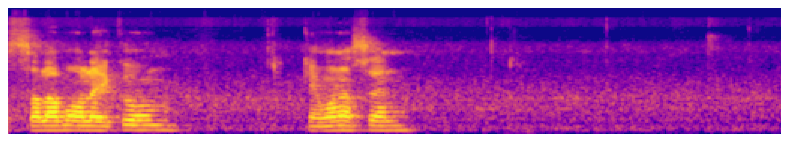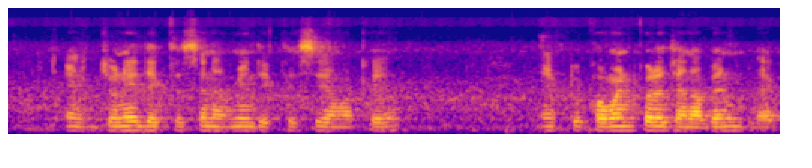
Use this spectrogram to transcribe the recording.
আসসালামু আলাইকুম। কেমন আছেন? একজনেই দেখতেছেন আমি দেখতেছি, আমাকে একটু কমেন্ট করে জানাবেন লাইক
